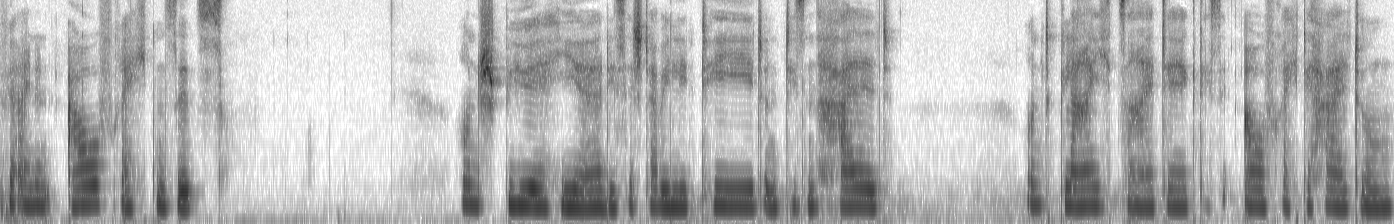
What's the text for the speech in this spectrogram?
für einen aufrechten Sitz. Und spüre hier diese Stabilität und diesen Halt und gleichzeitig diese aufrechte Haltung,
